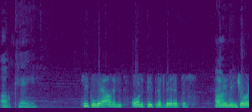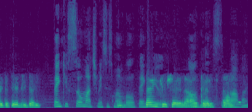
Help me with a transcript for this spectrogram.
Okay. keep well and all the people at Veritas. I All really enjoyed it every day. Thank you so much, Mrs. Mumble. Thank, Thank you, Sheila. God Okay, bless. bye.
